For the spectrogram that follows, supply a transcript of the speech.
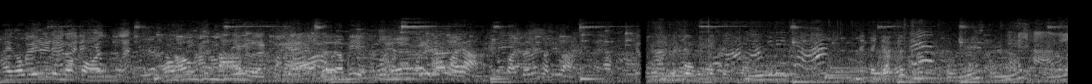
ให้เขาวิ่งขึ้นมาก่อนพอวิ่งขึ้นมาเลยเดี๋ยวพี่คุณพี่ได้เลยปล่อยตัวนี้ก่อนดีกว่าขยับไปตรงนี้ตรงนี้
